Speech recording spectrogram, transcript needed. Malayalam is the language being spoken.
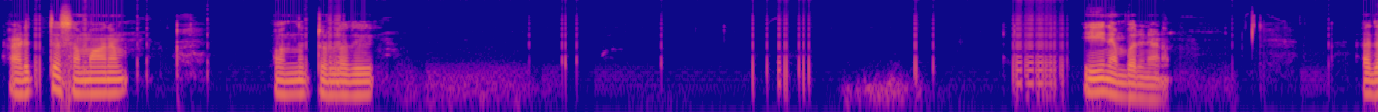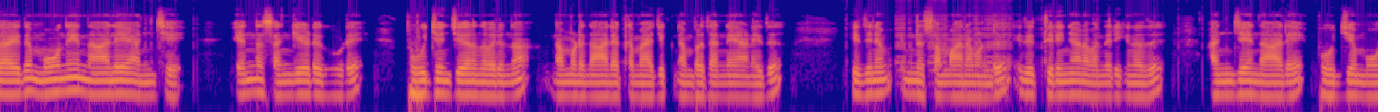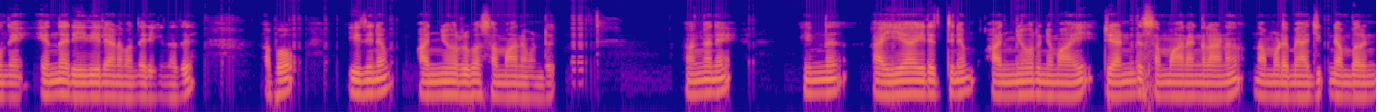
അടുത്ത സമ്മാനം വന്നിട്ടുള്ളത് ഈ നമ്പറിനാണ്. അതായത് മൂന്ന് നാല് അഞ്ച് എന്ന സംഖ്യയുടെ കൂടെ പൂജ്യം ചേർന്ന് വരുന്ന നമ്മുടെ നാലക്ക മാജിക് നമ്പർ തന്നെയാണിത്. ഇതിനും ഇന്ന് സമ്മാനമുണ്ട്. ഇത് തിരിഞ്ഞാണ് വന്നിരിക്കുന്നത്. അഞ്ച് നാല് പൂജ്യം മൂന്ന് എന്ന രീതിയിലാണ് വന്നിരിക്കുന്നത്. അപ്പോൾ ഇതിനും അഞ്ഞൂറ് രൂപ സമ്മാനമുണ്ട്. അങ്ങനെ ഇന്ന് അയ്യായിരത്തിനും അഞ്ഞൂറിനുമായി രണ്ട് സമ്മാനങ്ങളാണ് നമ്മുടെ മാജിക് നമ്പറിൽ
